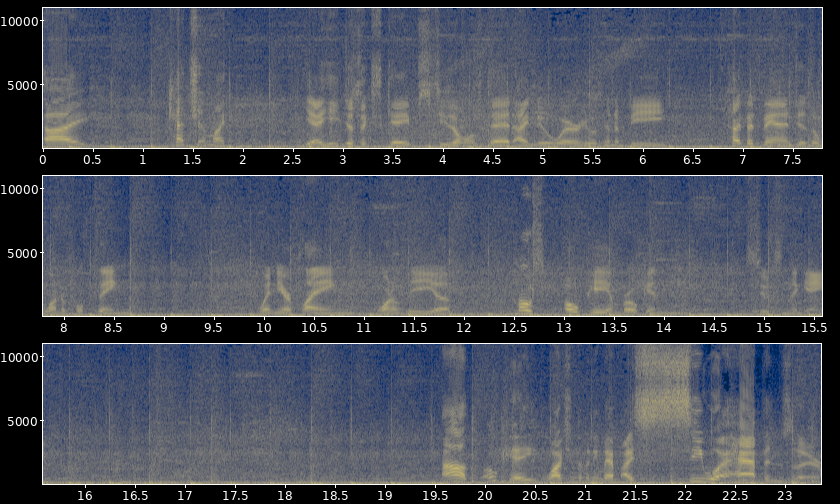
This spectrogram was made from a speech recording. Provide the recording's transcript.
I catch him like, yeah, he just escapes. He's almost dead. I knew where he was to be. Type advantage is a wonderful thing when you're playing one of the uh, most OP and broken suits in the game. Ah, okay. Watching the minimap, I see what happens there.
